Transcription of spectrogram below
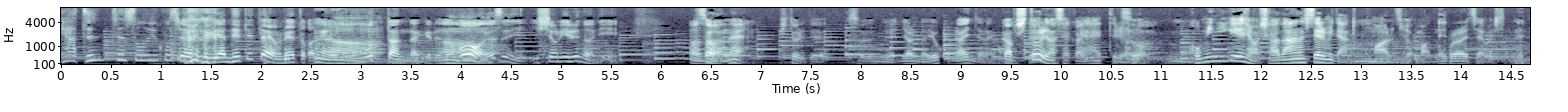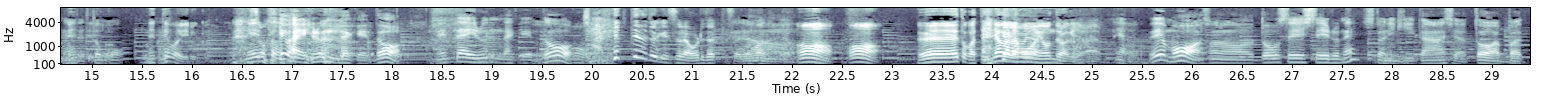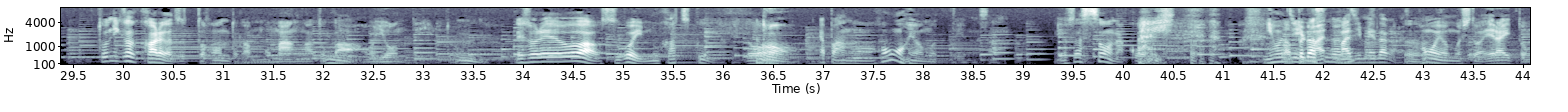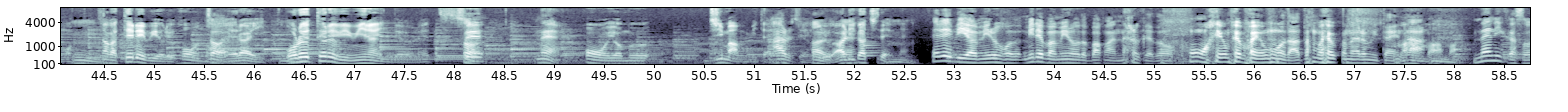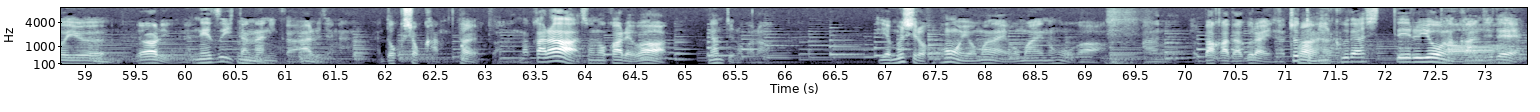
いや全然そういうことじゃないんだけどいや寝てたよねとかって思ったんだけれどもうん。要するに一緒にいるのにあのんそう。だね。一人でそういうのやるのはよくないんじゃないか一人の世界に入ってるようそう。な、うん。コミュニケーションを遮断してるみたいなとこもあるじゃん、まあ寝怒られちゃいましたね。寝ても。寝てはいる 寝てはいるんだけど寝てはいるんだけど喋ってる時にそれは俺だってさ読まないんだけよ。どうんうん。えーとかって言いながら本を読んでるわけじゃないもんいやでもその同棲しているね人に聞いた話だと、やっぱとにかく彼がずっと本とかも漫画とかを読んでいると、うん。でそれはすごいムカつくんだけど、うん。やっぱあの本を読むっていうのはさ良さそうな行為。日本人、ま真面目だからさ、うん。本を読む人は偉いと思って、うん。なんかテレビより本の方が偉い。ん。俺テレビ見ないんだよね。っつそう。ってね。本を読む自慢みたいな。あるじゃん。ねありがちだよね。テレビは見るほど見れば見るほどバカになるけど本は読めば読むほど頭良くなるみたいな、まあまあま何かそういう、ああるよね。根付いた何かあるじゃない、読書感というか、はい。だからその彼はなんていうのかな。いやむしろ本を読まないお前の方があのバカだぐらいのちょっと見下しているような感じで、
